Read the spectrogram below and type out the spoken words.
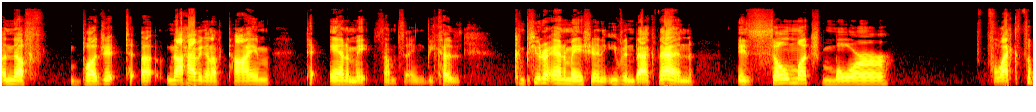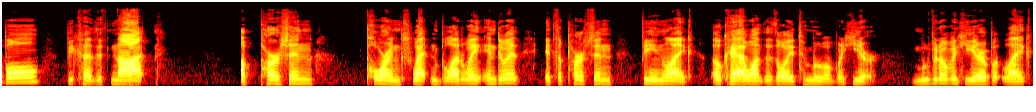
enough budget to, uh, not having enough time to animate something because computer animation even back then is so much more flexible because it's not a person pouring sweat and blood weight into it. It's a person being like, okay, I want the Zoid to move over here. Move it over here, but like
